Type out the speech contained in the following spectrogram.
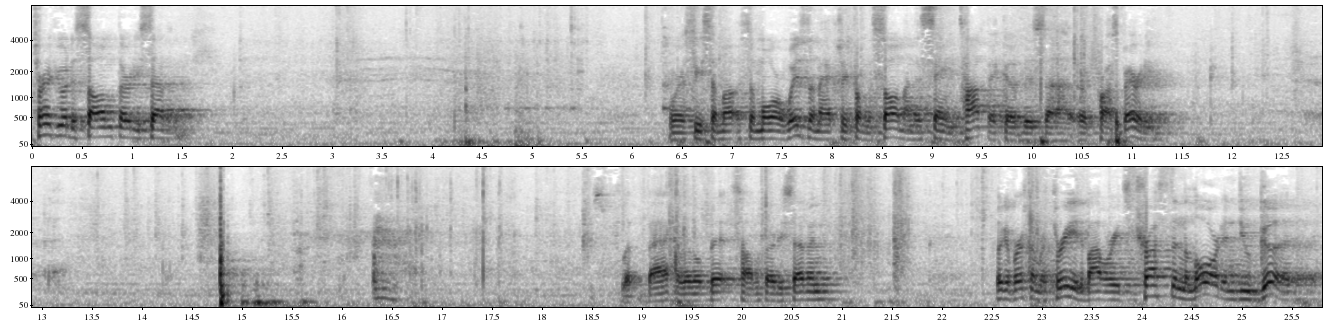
Turn, if you would, to Psalm 37. We're going to see some, some more wisdom actually from the psalm on the same topic of this uh, of prosperity. Flip back a little bit, Psalm 37. Look at verse number 3. The Bible reads, Trust in the Lord and do good,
